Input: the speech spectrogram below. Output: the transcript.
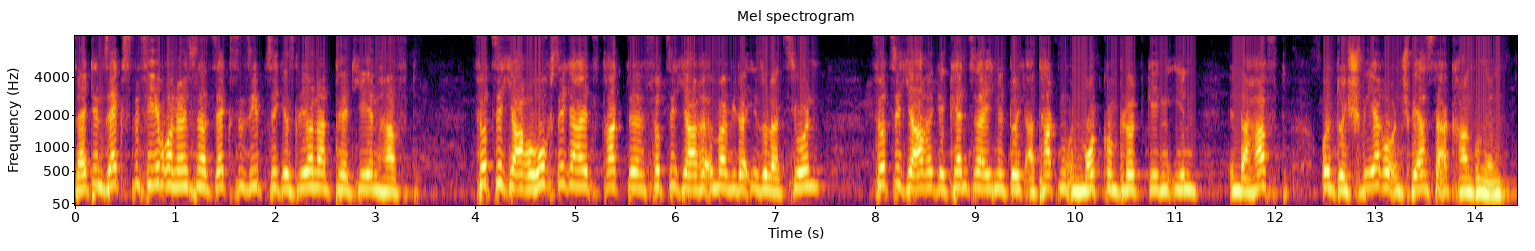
seit dem 6. Februar 1976 ist Leonard Peltier in Haft. 40 Jahre Hochsicherheitstrakte, 40 Jahre immer wieder Isolation, 40 Jahre gekennzeichnet durch Attacken und Mordkomplott gegen ihn in der Haft und durch schwere und schwerste Erkrankungen.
